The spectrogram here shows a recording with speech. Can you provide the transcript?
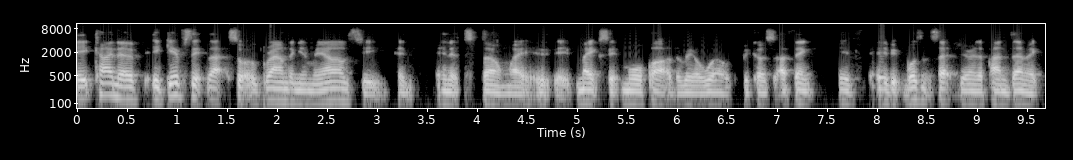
it kind of it gives it that sort of grounding in reality in in its own way. It, it, makes it more part of the real world because I think if if it wasn't set during the pandemic,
